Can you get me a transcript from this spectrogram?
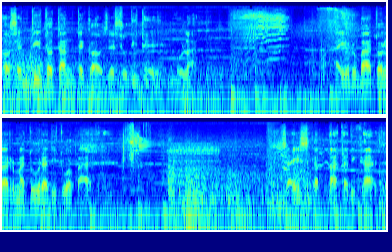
Ho sentito tante cose su di te, Mulan. Hai rubato l'armatura di tuo padre. Sei scappata di casa.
